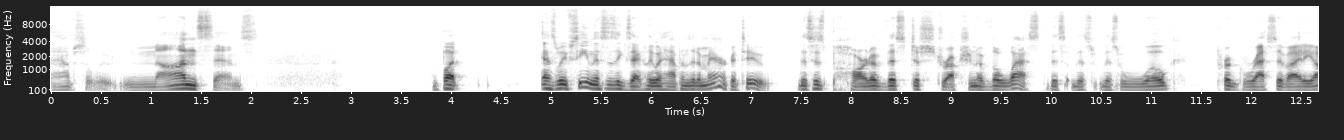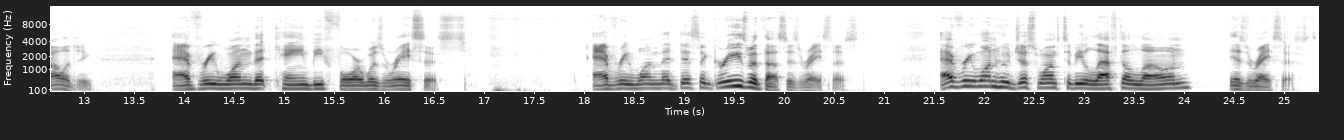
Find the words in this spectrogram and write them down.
absolute nonsense. But as we've seen, this is exactly what happens in America too. This is part of this destruction of the West, this this this woke progressive ideology. Everyone that came before was racist. Everyone that disagrees with us is racist. Everyone who just wants to be left alone is racist.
